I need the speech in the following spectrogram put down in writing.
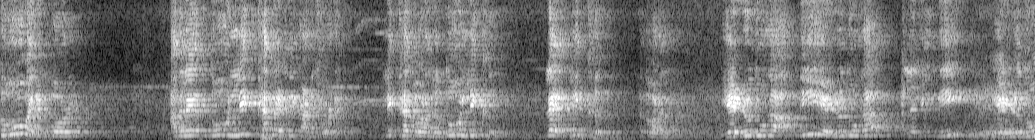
തൂ വരുമ്പോൾ അതിൽ തൂ ലിഖ് എന്ന് എഴുതി കാണിച്ചു കൂടെ? ലിഖ് എന്ന് പറഞ്ഞു തൂ ലിഖ്. അല്ലേ ലിഖ് എന്ന് പറഞ്ഞു എഴുതുക. നീ എഴുതുക നീ എഴുതൂ.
